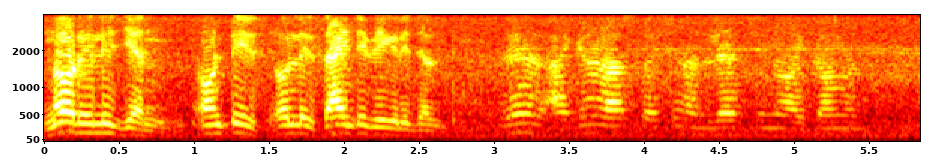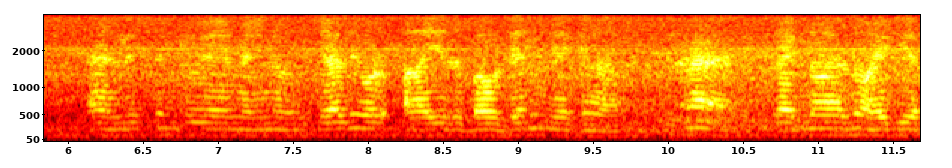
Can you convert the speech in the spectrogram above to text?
No religion only only scientific result Well, I cannot ask question unless you know I come and listen to him and you know he tells me what I is about. Then I can ask. Right now I have no idea.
